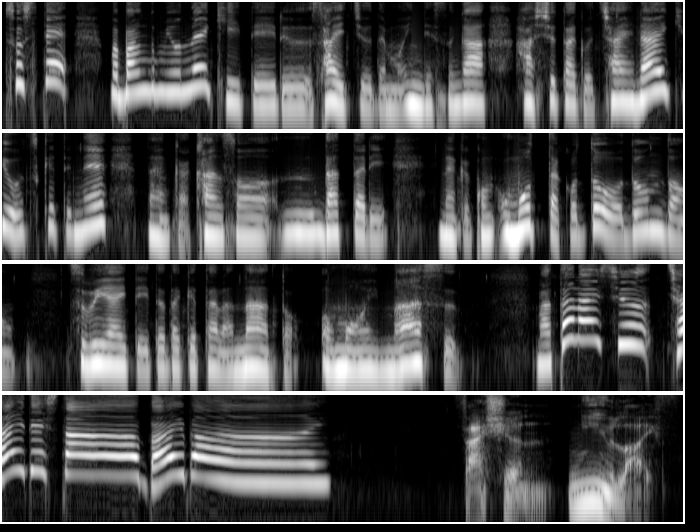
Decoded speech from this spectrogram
そして、まあ、番組をね、聞いている最中でもいいんですが、ハッシュタグ chai like you をつけてね、なんか感想だったり、なんかこの思ったことをどんどんつぶやいていただけたらなと思います。また来週、チャイでしたバイバイ Fashion, New Life.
